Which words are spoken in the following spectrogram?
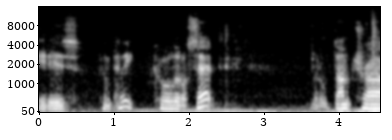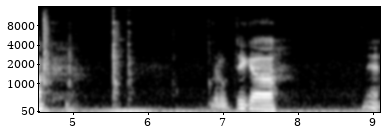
it is complete. Cool little set. Little dump truck. Little digger. Yeah.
